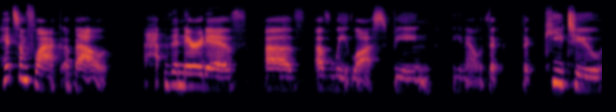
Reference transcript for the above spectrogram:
hit some flack about the narrative of of weight loss being you know the the key to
